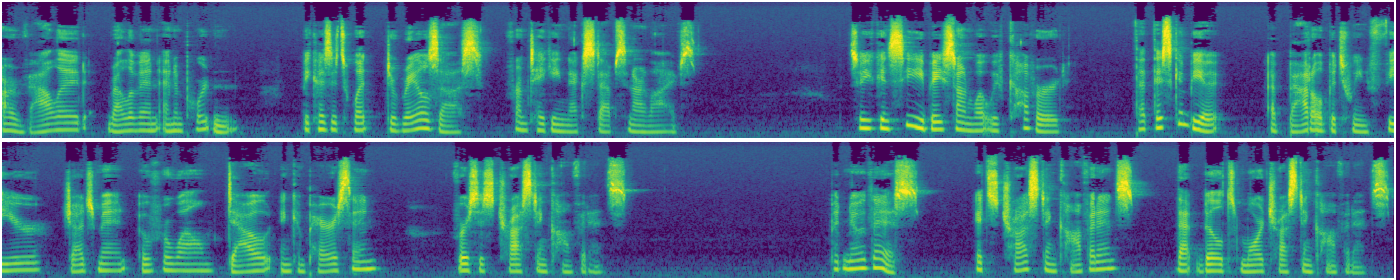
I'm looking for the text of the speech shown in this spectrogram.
are valid, relevant, and important because it's what derails us from taking next steps in our lives. So you can see, based on what we've covered, that this can be a, a battle between fear, judgment, overwhelm, doubt, and comparison versus trust and confidence. But know this it's trust and confidence that builds more trust and confidence.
